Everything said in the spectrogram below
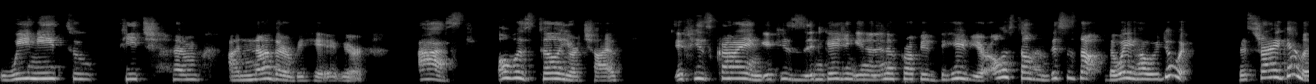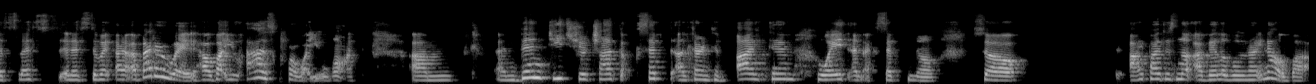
we need to teach him another behavior. Ask, always tell your child, if he's crying, if he's engaging in an inappropriate behavior, always tell him this is not the way how we do it. Let's try again. Let's let's let's do it a, better way. How about you ask for what you want, um, and then teach your child to accept alternative item, wait and accept no. So iPad is not available right now, but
